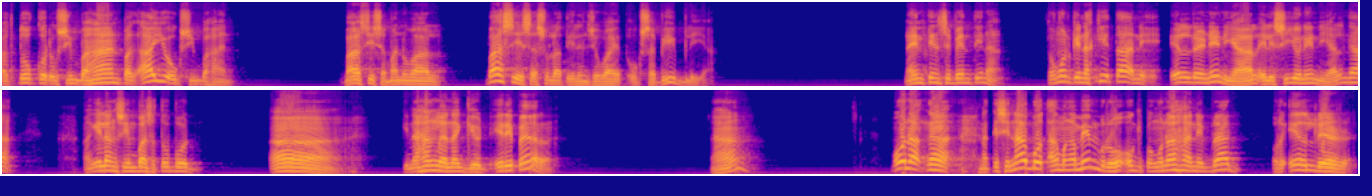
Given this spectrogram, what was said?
pagtukod og simbahan, pag-ayo og simbahan. Base sa manual, base sa sulat Ellen G. White ug sa Biblia. 1970 na. Tungod kinakita ni Elder Ninial, Eliseo Ninial nga ang ilang simbahan sa tubod ah kinahanglan na gyud i-repair. Ha? Muna nga nakisinabot ang mga membro o gipangunahan ni Brad or Elder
